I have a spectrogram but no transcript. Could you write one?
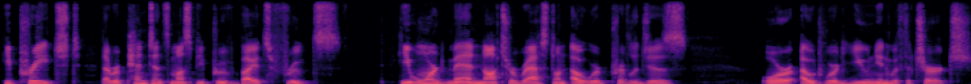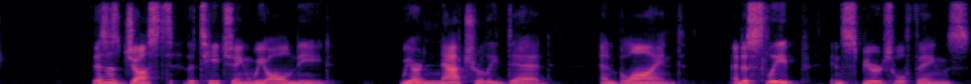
He preached that repentance must be proved by its fruits. He warned men not to rest on outward privileges or outward union with the church. This is just the teaching we all need. We are naturally dead and blind and asleep in spiritual things.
